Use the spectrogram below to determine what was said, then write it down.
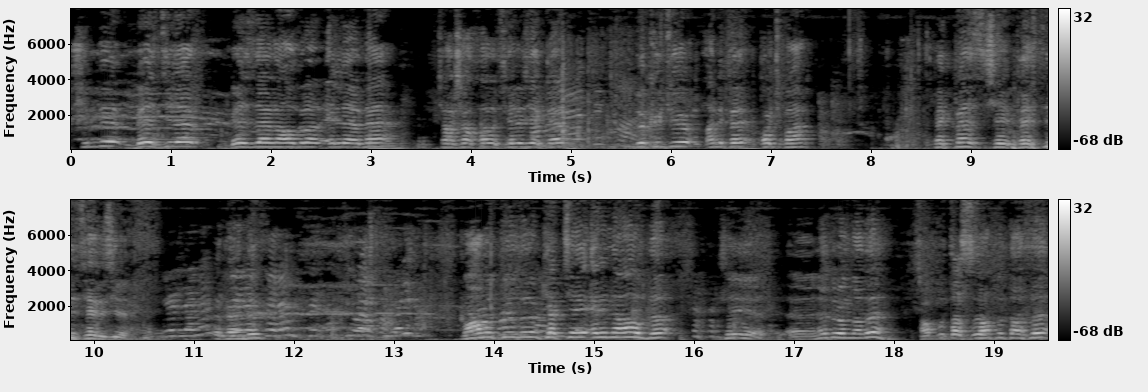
Şimdi bezciler bezlerini aldılar ellerine. Çarşafları serecekler. Dökücü Hanife Koçman. Pekmez şey pestil serici. Efendim? Mahmut Yıldırım kepçeyi eline aldı. Şeyi, e, nedir onun adı? Saplı tası. Saplı tası.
